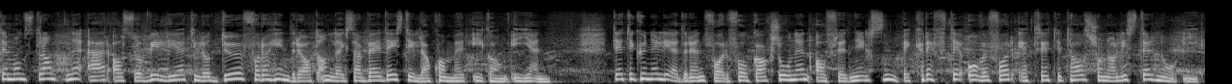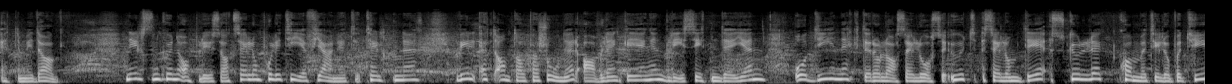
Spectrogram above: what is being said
Demonstrantene er altså villige til å dø for å hindre at anleggsarbeidet i Stilla kommer i gang igjen. Dette kunne lederen for Folkeaksjonen, Alfred Nilsen, bekrefte overfor et trettitalls journalister nå i ettermiddag. Nilsen kunne opplyse at selv om politiet fjernet teltene, vil et antall personer av lenkegjengen bli sittende igjen, og de nekter å la seg låse ut, selv om det skulle komme til å bety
